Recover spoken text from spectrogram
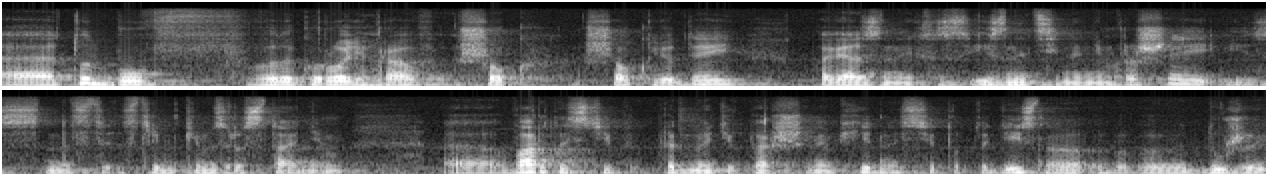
Е, Тут був велику роль грав шок, шок людей, пов'язаних з із знеціненням грошей, із стрімким зростанням вартості предметів першої необхідності. Тобто, дійсно, е, е, дуже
